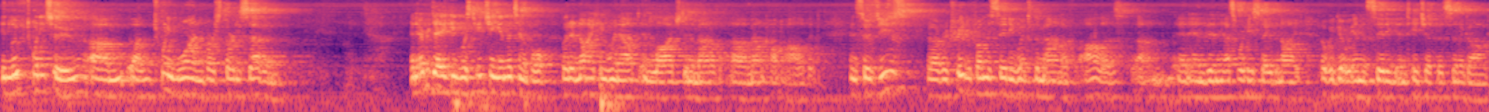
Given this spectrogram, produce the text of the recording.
In Luke 22, um, 21, verse 37, and every day he was teaching in the temple, but at night he went out and lodged in the mount, of, uh, mount called Olivet. And so Jesus uh, retreated from the city, went to the Mount of Olives, um, and, and, then that's where he stayed the night. But we go in the city and teach at the synagogue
